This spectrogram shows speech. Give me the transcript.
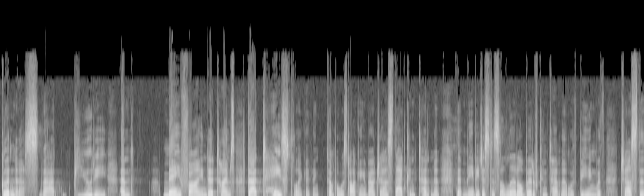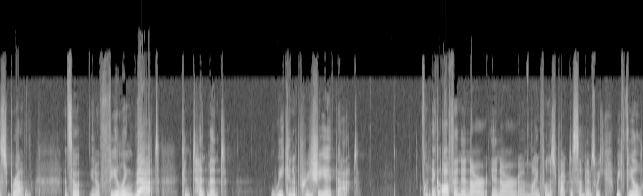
goodness, that beauty, and may find at times that taste, like I think Tempel was talking about, just that contentment, that maybe just is a little bit of contentment with being with just this breath. And so, you know, feeling that contentment, we can appreciate that. I think often in our in our uh, mindfulness practice, sometimes we we feel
